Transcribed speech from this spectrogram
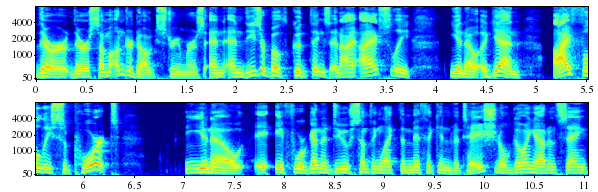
There are there are some underdog streamers, and and these are both good things. And I, I actually, you know, again, I fully support you know, if we're going to do something like the Mythic Invitational, going out and saying,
